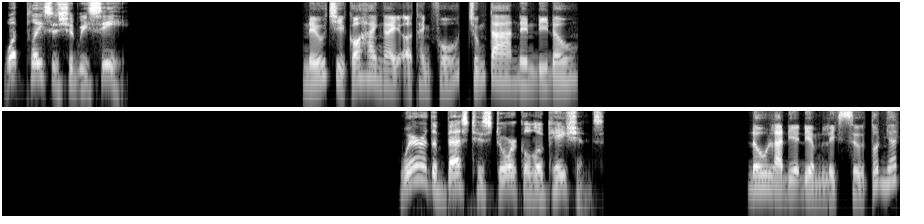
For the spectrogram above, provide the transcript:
what places should we see? Nếu chỉ có hai ngày ở thành phố, chúng ta nên đi đâu? Where are the best historical locations? Đâu là địa điểm lịch sử tốt nhất?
